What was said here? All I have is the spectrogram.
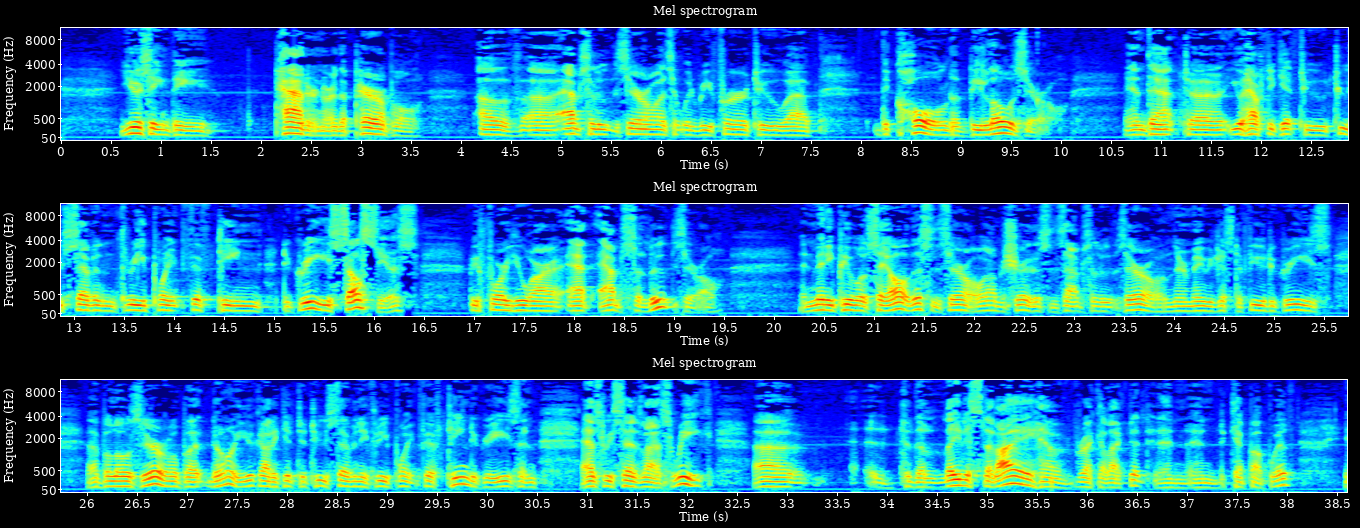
using the pattern or the parable of uh, absolute zero as it would refer to uh, the cold of below zero and that uh, you have to get to 273.15 degrees Celsius before you are at absolute zero. And many people say, oh, this is zero. Well, I'm sure this is absolute zero. And there may be just a few degrees uh, below zero, but no, you've got to get to 273.15 degrees. And as we said last week, uh, to the latest that I have recollected and, and kept up with,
